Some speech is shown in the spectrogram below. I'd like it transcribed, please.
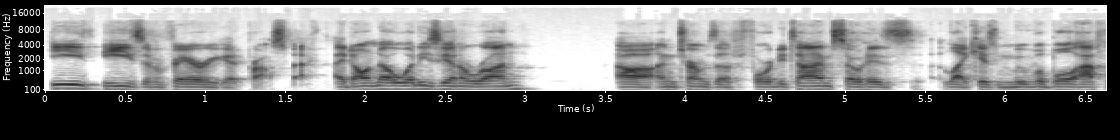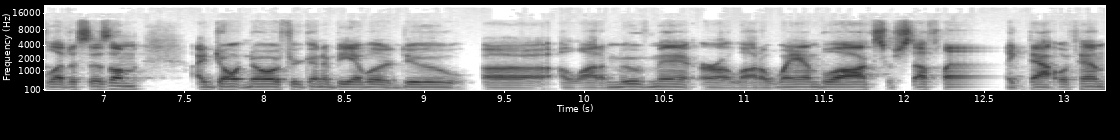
he he's a very good prospect. I don't know what he's to run uh, in terms of 40 times. So his like his movable athleticism, I don't know if you're to be able to do uh, a lot of movement or a lot of wham blocks or stuff like, like that with him.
